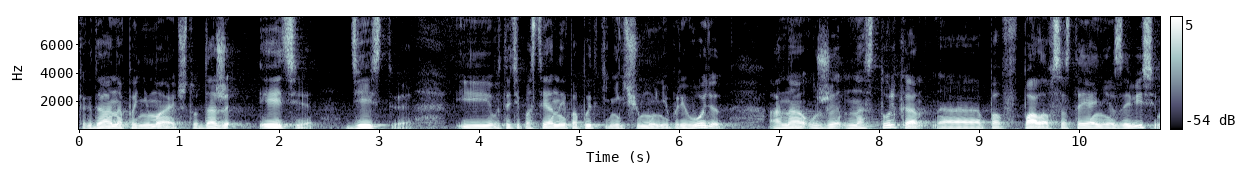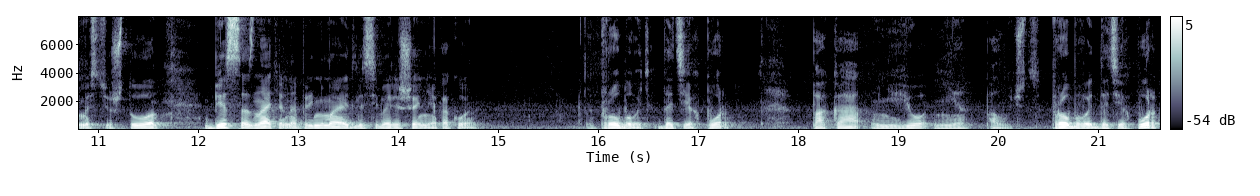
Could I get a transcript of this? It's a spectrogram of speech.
когда она понимает, что даже эти действия и вот эти постоянные попытки ни к чему не приводят, она уже настолько э, впала в состояние зависимости, что бессознательно принимает для себя решение какое? Пробовать до тех пор, пока у нее не получится. Пробовать до тех пор,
